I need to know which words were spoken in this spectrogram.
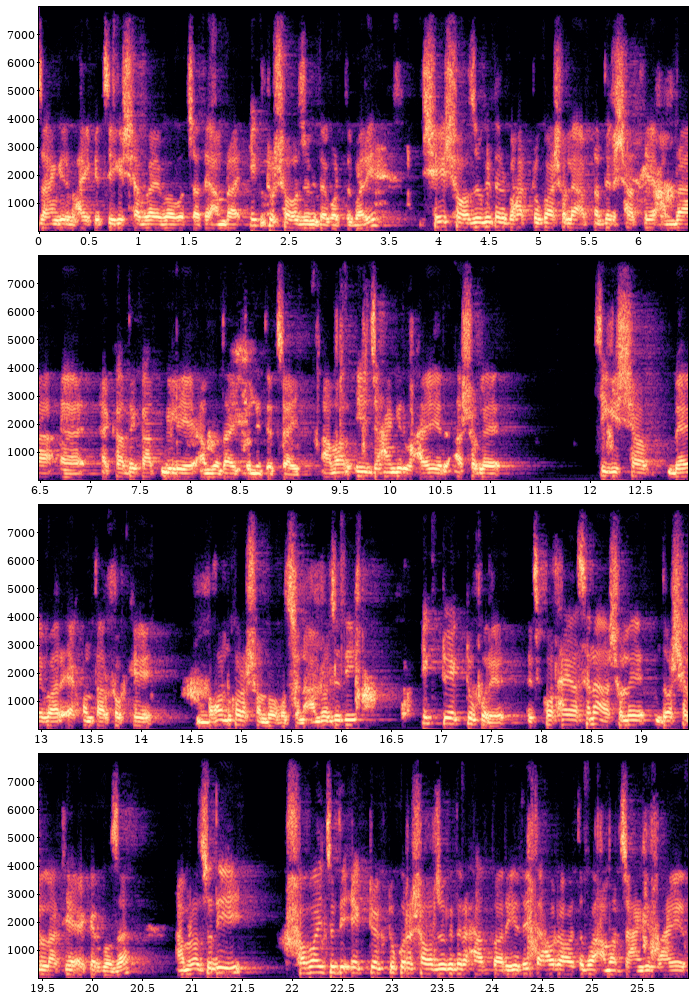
জাহাঙ্গীর ভাইকে চিকিৎসা ব্যয় বাবদ যাতে আমরা একটু সহযোগিতা করতে পারি। সেই সহযোগিতার ভারটুকু আসলে আপনাদের সাথে আমরা আহ, একাধিক কাঁধ মিলিয়ে আমরা দায়িত্ব নিতে চাই। আমার এই জাহাঙ্গীর ভাইয়ের আসলে চিকিৎসা ব্যয়বার এখন তার পক্ষে বহন করা সম্ভব হচ্ছে না। আমরা যদি একটু একটু করে কথায় আছে না আসলে দশের লাঠি একের বোঝা। আমরা যদি সবাই যদি একটু একটু করে সহযোগিতার হাত বাড়িয়ে দেয়, তাহলে হয়তো আমার জাহাঙ্গীর ভাইয়ের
